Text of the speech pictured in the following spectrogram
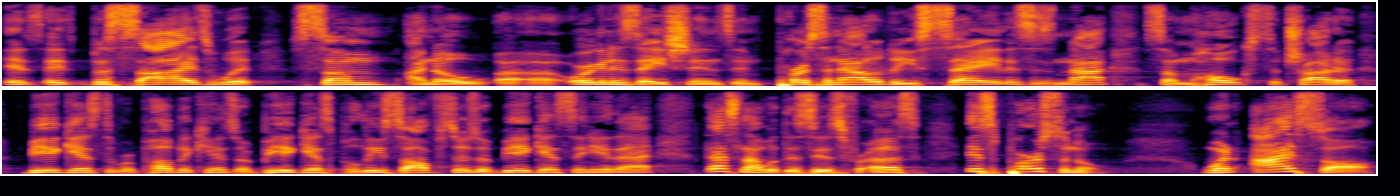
It's, it's besides what some, I know, uh, uh, organizations and personalities say, this is not some hoax to try to be against the Republicans or be against police officers or be against any of that. That's not what this is for us. It's personal. When I saw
